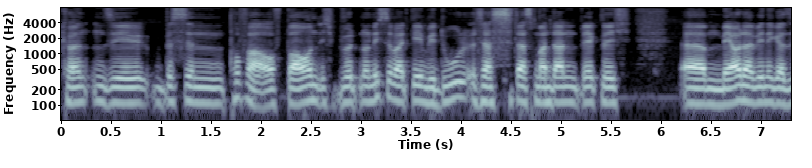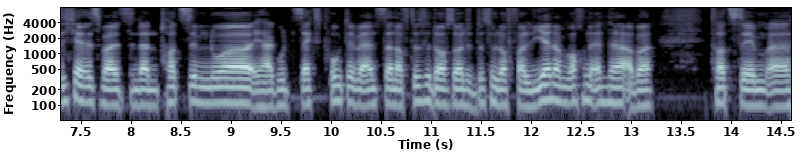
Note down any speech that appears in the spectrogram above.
könnten sie ein bisschen Puffer aufbauen. Ich würde noch nicht so weit gehen wie du, dass, dass man dann wirklich ähm, mehr oder weniger sicher ist, weil es sind dann trotzdem nur, ja gut, sechs Punkte wären es dann auf Düsseldorf, sollte Düsseldorf verlieren am Wochenende, aber trotzdem äh,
